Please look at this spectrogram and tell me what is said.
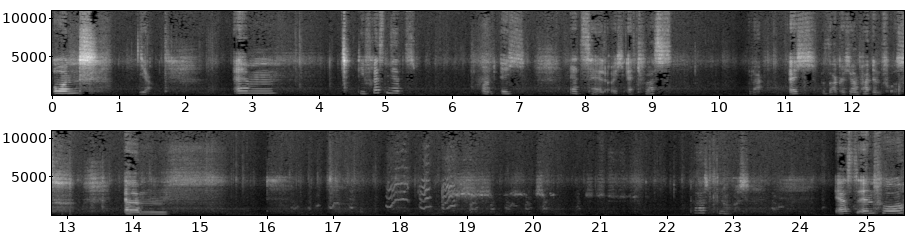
Und ja. Ähm, die fressen jetzt und ich erzähle euch etwas. Oder ich sage euch ein paar Infos. Ähm, was. Erste Info.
